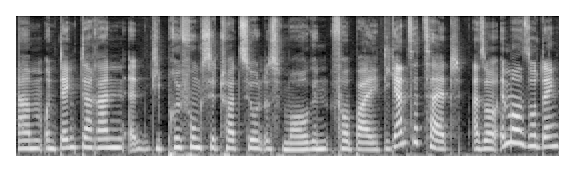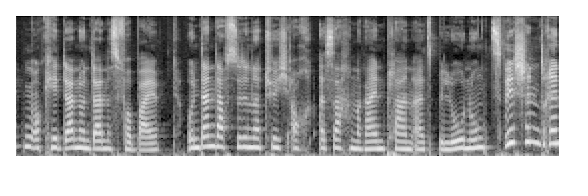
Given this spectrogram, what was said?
ähm, und denk daran, äh, die Prüfungssituation ist morgen vorbei. Die ganze Zeit. Also immer so denken, okay, dann und dann ist vorbei. Und dann darfst du dir natürlich auch äh, Sachen reinplanen als Belohnung zwischendrin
